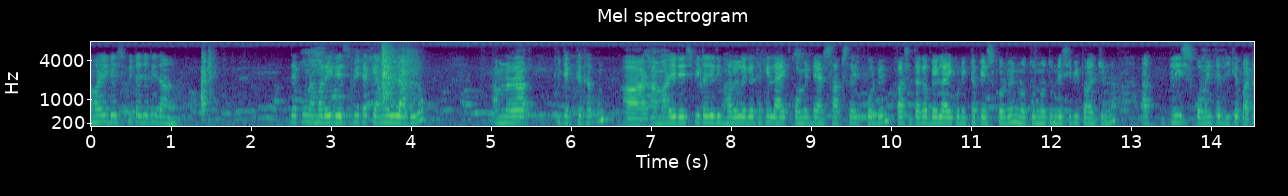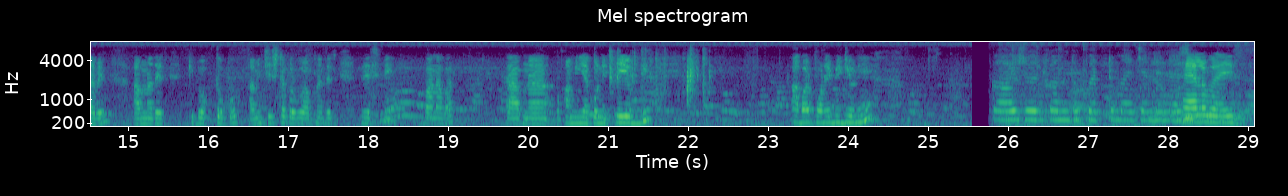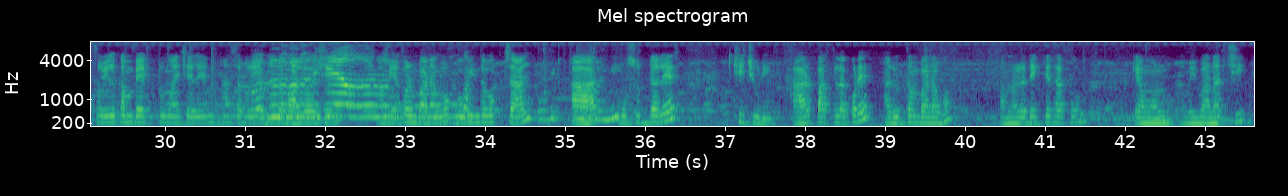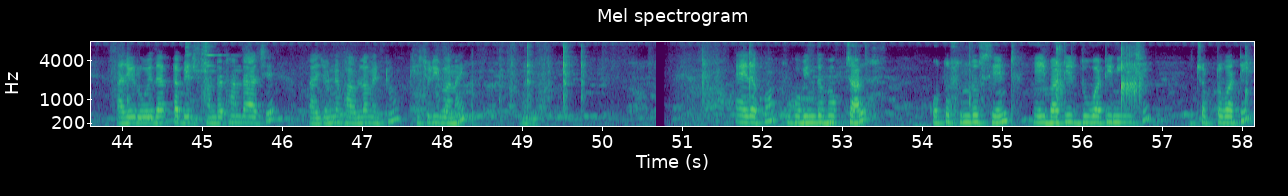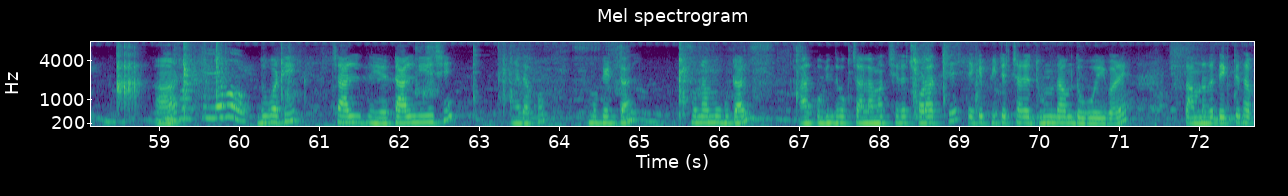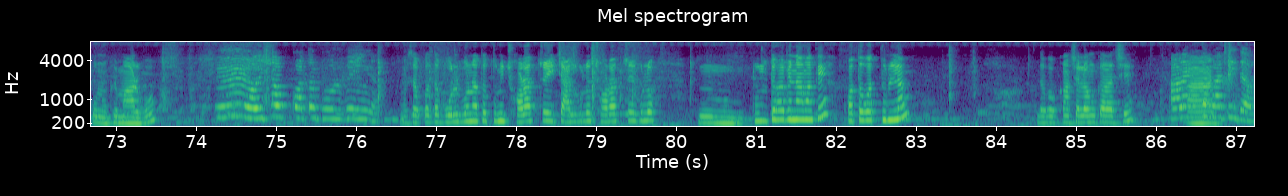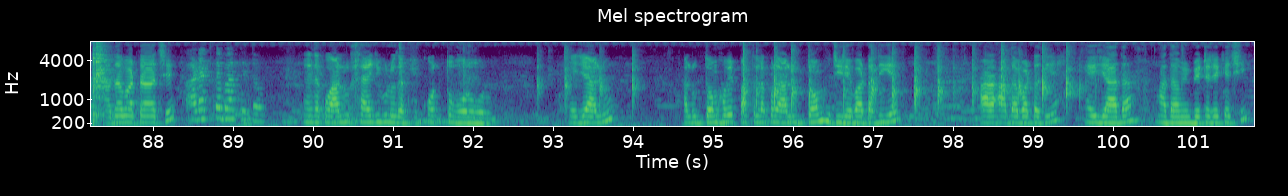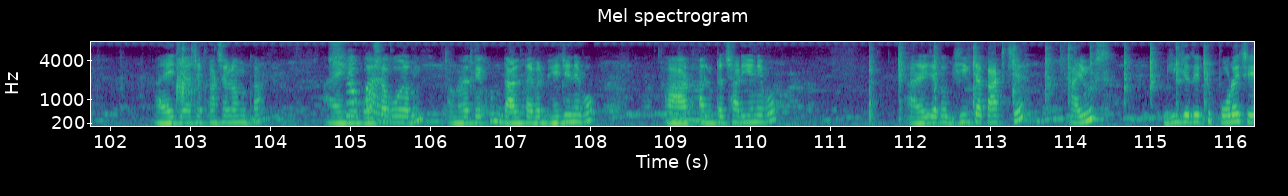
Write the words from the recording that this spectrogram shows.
আমার এই রেসিপিটা যদি দাঁড়াও দেখুন আমার এই রেসিপিটা কেমন লাগল। আপনারা দেখতে থাকুন। আর আমার এই রেসিপিটা যদি ভালো লেগে থাকে লাইক কমেন্ট অ্যান্ড সাবস্ক্রাইব করবেন। পাশে থাকা বেল আইকনিকটা প্রেস করবেন নতুন নতুন রেসিপি পাওয়ার জন্য। আর প্লিজ কমেন্টে লিখে পাঠাবেন আপনাদের কি বক্তব্য। আমি চেষ্টা করব আপনাদের রেসিপি বানাবার। তা আপনার, আমি এখন এই অবধি। আবার পরে ভিডিও নিয়ে hello guys welcome back to my channel আশা করি আপনারা ভালো আছেন। আমি এখন বানাবো গোবিন্দভোগ চাল আর মুসুর ডালের খিচুড়ি। আর পাতলা করে আলুর দম বানাবো। আপনারা দেখতে থাকুন কেমন আমি বানাচ্ছি। আর এর ওয়েদারটা বেশ ঠান্ডা ঠান্ডা আছে তাই জন্য ভাবলাম একটু খিচুড়ি বানাই। এই দেখো গোবিন্দভোগ চাল। কত সুন্দর সেন্ট এই বাটির দু বাটি নিয়েছি ছোট্ট বাটি। আর নেব দু বাটি চাল ডাল নিয়েছি। দেখো মুগের ডাল সোনা মুগ ডাল। আর গোবিন্দভোগ চাল আমার ছেলে ছড়াচ্ছে একে পিঠের চালে ধুমধাম দেবো এইবারে। তা আপনারা দেখতে থাকুন ওকে মারবো। হুম ওইসব কথা বলবেই না। ওসব কথা বলব না তো তুমি ছড়াচ্ছ এই চালগুলো ছড়াচ্ছ এগুলো তুলতে হবে না আমাকে? কতবার তুললাম? দেখো কাঁচা লঙ্কা আছে আর আদা বাটা আছে। এই দেখো আলুর সাইজগুলো দেখো কত বড় বড়। এই যে আলু আলুর দম হবে পাতলা করে আলুর দম জিরে বাটা দিয়ে আর আদা বাটা দিয়ে। এই যে আদা আদা আমি বেটে রেখেছি। আর এই যে আছে কাঁচা লঙ্কা। আর এই যে বসাবো আমি। আপনারা দেখুন ডালটা এবার ভেজে নেব। আর আলুটা ছাড়িয়ে নেব। আর এই দেখো ঘিটা কাটছে। আয়ুষ ঘি যদি একটু পড়েছে।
